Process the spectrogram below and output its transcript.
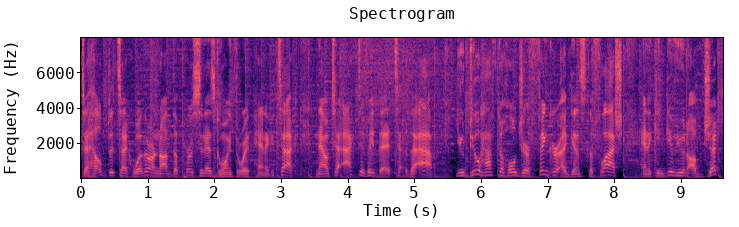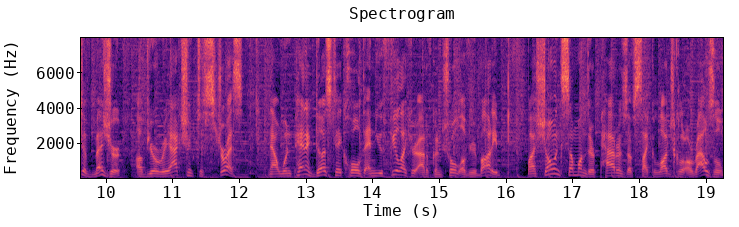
to help detect whether or not the person is going through a panic attack. Now, to activate the, the app, you do have to hold your finger against the flash and it can give you an objective measure of your reaction to stress. Now, when panic does take hold and you feel like you're out of control of your body, by showing someone their patterns of psychological arousal,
